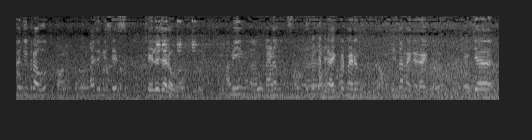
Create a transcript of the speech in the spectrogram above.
प्रदीप राऊत. माझे मिसेस शैलजा राऊत. आम्ही मॅडम गायकवाड मॅडम स्मिता गायकवाड. यांच्या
